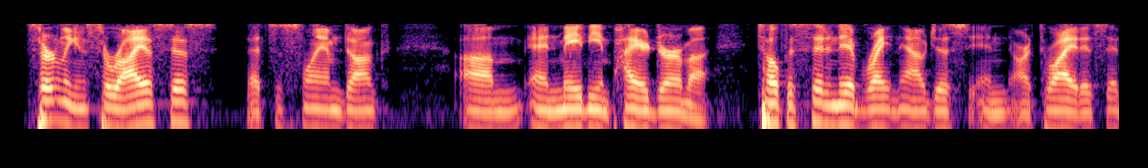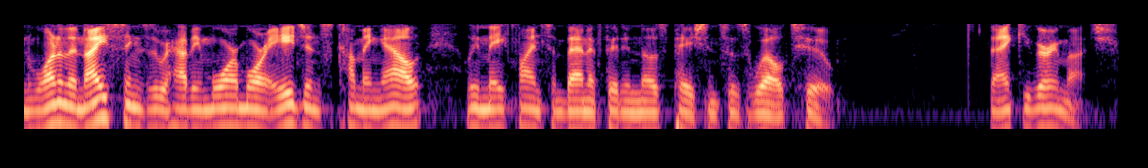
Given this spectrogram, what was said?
certainly in psoriasis, that's a slam dunk, um, and maybe in pyoderma tofacitinib right now just in arthritis. And one of the nice things is we're having more and more agents coming out. We may find some benefit in those patients as well too. Thank you very much.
